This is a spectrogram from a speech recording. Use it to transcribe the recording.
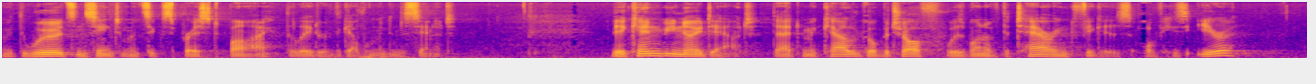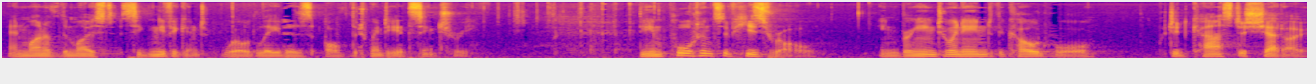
with the words and sentiments expressed by the Leader of the Government in the Senate. There can be no doubt that Mikhail Gorbachev was one of the towering figures of his era and one of the most significant world leaders of the 20th century. The importance of his role in bringing to an end the Cold War, which had cast a shadow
